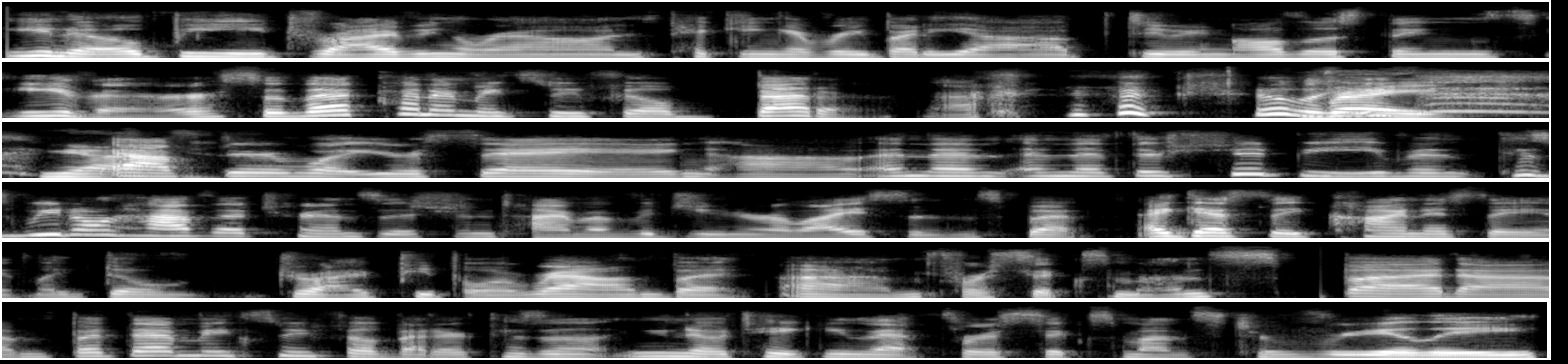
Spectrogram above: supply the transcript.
you know be driving around picking everybody up doing all those things either. So that kind of makes me feel better actually right. Yeah. after what you're saying. Uh, and then and that there should be even because we don't have that transition time of a junior license but i guess they kind of say like don't drive people around but um for six months but um but that makes me feel better because uh, you know taking that for six months to really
